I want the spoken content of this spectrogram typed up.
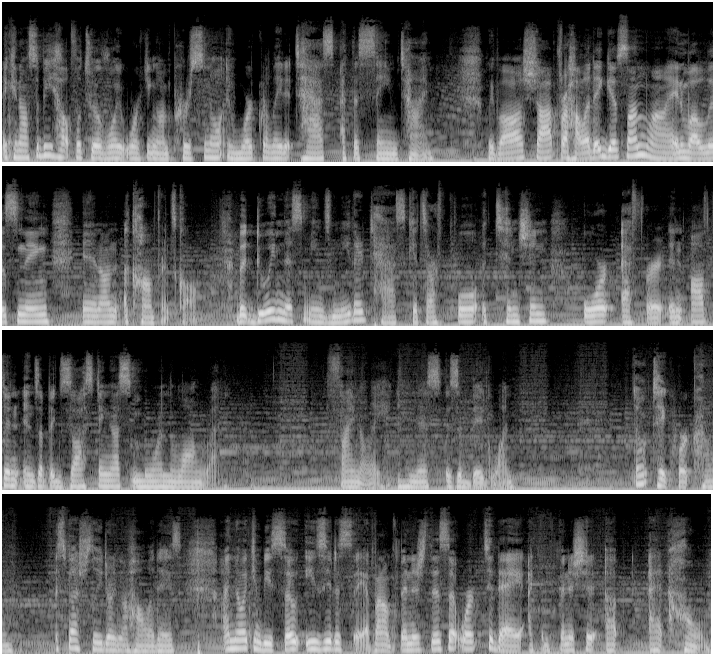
It can also be helpful to avoid working on personal and work related tasks at the same time. We've all shopped for holiday gifts online while listening in on a conference call. But doing this means neither task gets our full attention or effort and often ends up exhausting us more in the long run. Finally, and this is a big one don't take work home especially during the holidays. I know it can be so easy to say, if I don't finish this at work today, I can finish it up at home.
